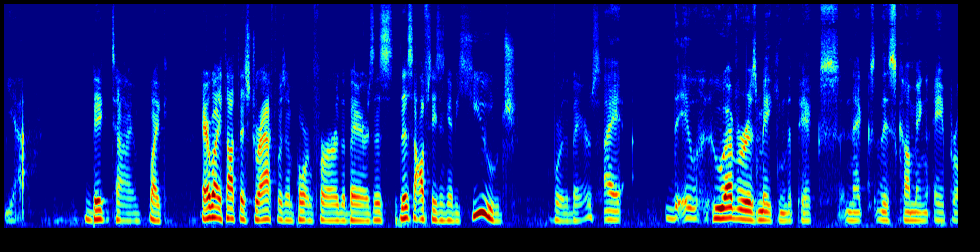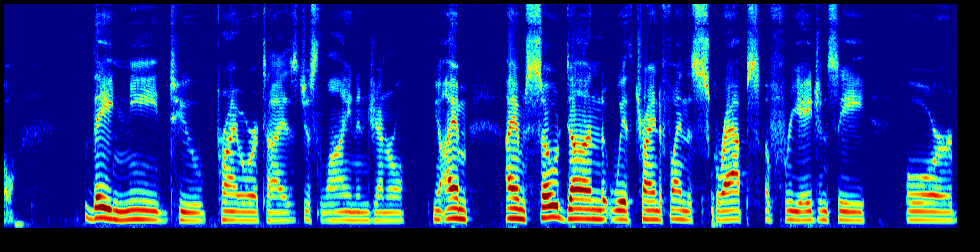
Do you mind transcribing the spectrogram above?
Yeah, big time. Like everybody thought this draft was important for the Bears. This this offseason is going to be huge for the Bears. I the, whoever is making the picks next this coming April, they need to prioritize just line in general. You know, I am I am so done with trying to find the scraps of free agency or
